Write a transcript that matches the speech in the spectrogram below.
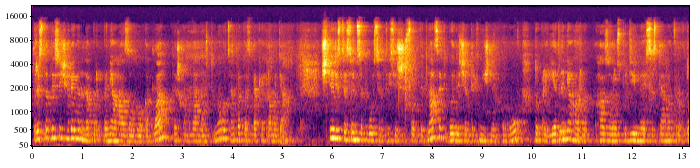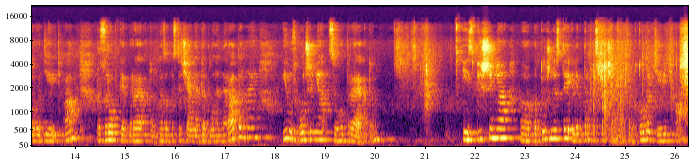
300 тисяч гривень на придбання газового котла, теж комунальна установа Центр безпеки громадян. 478 615 видача технічних умов до приєднання газорозподільної системи Фруктова 9А, розробки проекту газопостачання теплогенераторної і узгодження цього проекту. І збільшення е, потужностей електропостачання Фруктова 9А.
